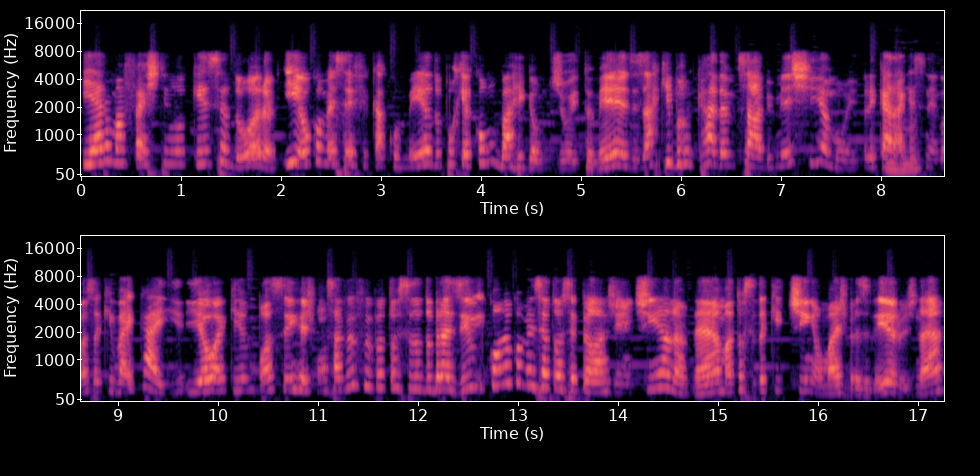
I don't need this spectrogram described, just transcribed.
E era uma festa enlouquecedora. E eu comecei a ficar com medo, porque com um barrigão de oito meses, a arquibancada, sabe, mexia muito. Falei, caraca, uhum. esse negócio aqui vai cair. E eu aqui não posso ser irresponsável. Eu fui pra torcida do Brasil. E quando eu comecei a torcer pela Argentina, né, uma torcida que tinha mais brasileiros, né,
